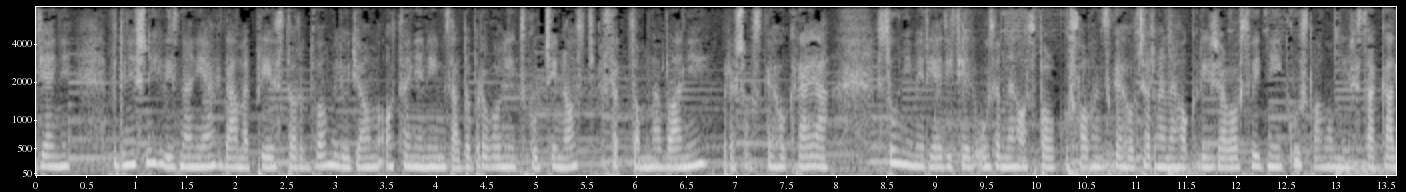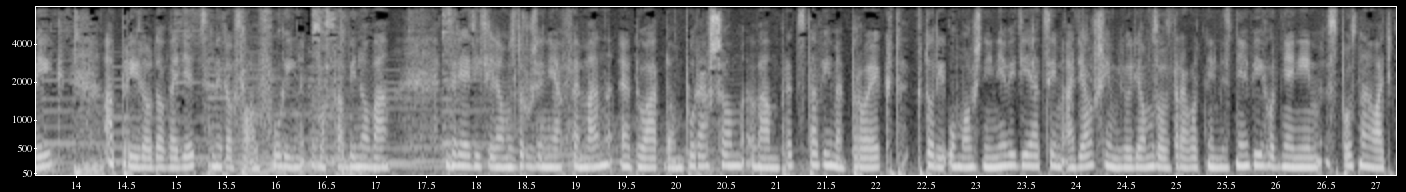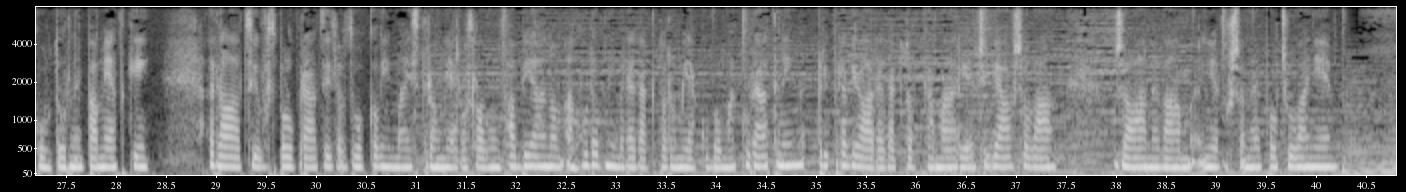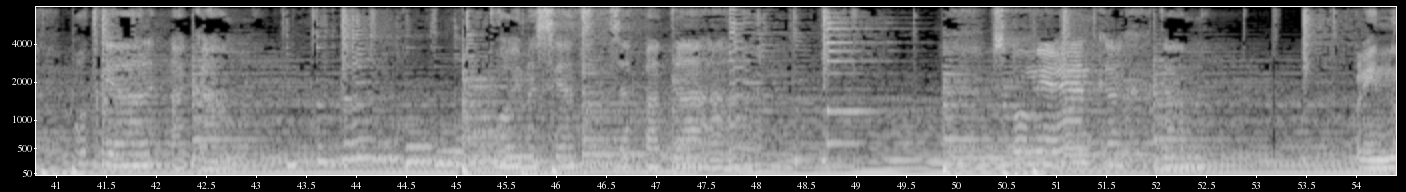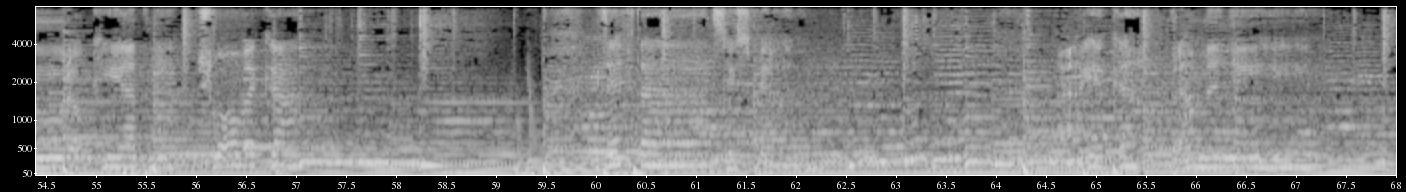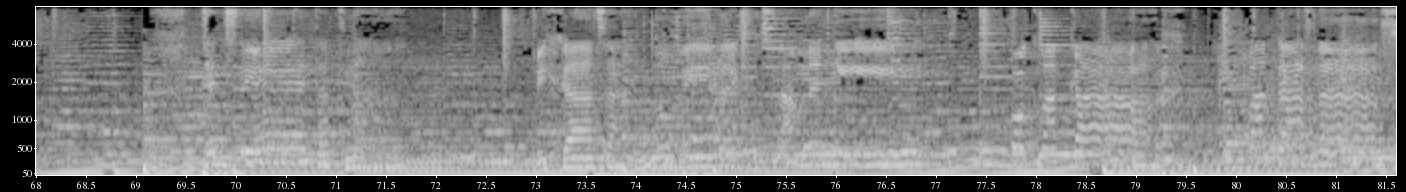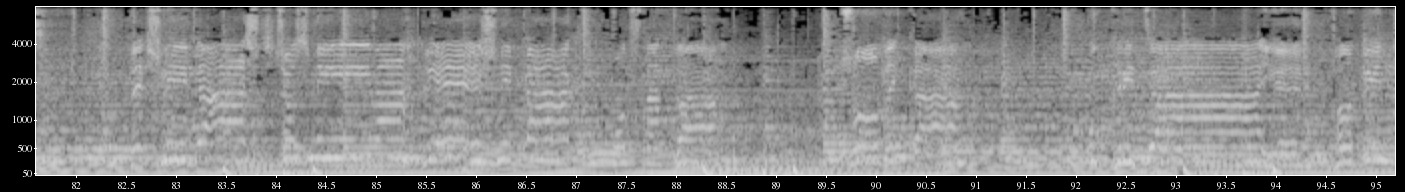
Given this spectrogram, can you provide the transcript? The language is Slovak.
Deň. V dnešných vyznaniach dáme priestor dvom ľuďom oceneným za dobrovoľníckú činnosť srdcom na dlani Prešovského kraja. Sú nimi riaditeľ územného spolku Slovenského Červeného kríža vo Svidníku Slavomír Sakalík a prírodovedec Miroslav Fulín zo Sabinova. S riaditeľom Združenia FEMAN Eduardom Burašom vám predstavíme projekt, ktorý umožní nevidiacim a ďalším ľuďom so zdravotným znevýhodnením spoznávať kultúrne pamiatky. Reláciu v spolupráci so zvukovým majstrom Jaroslavom Fabiánom a hudobným redaktorom Jakubom Akurátnym pripravila redaktorka Mária Čigášová. Želáme vám nerušené počúvanie. Odkiaľ a kam mesiac zapadá. V spomienkach tam plynú roky a dny človeka kde vtáci spia. A rieka pramení. Deň strieta tma, prichádza nový vek znamení. Po kvapkách padá z nás večný dážď, čo zmýva riešný prach, podstata človeka ukrytá je hodina.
